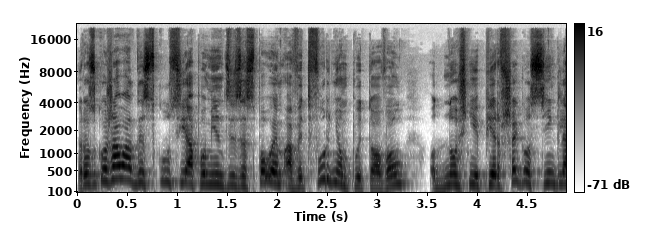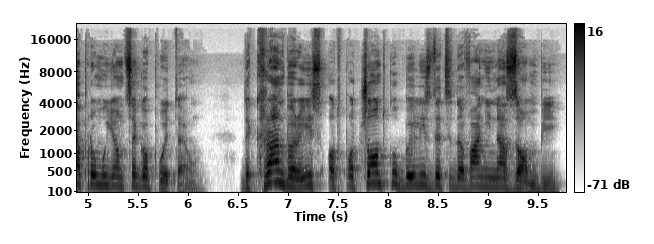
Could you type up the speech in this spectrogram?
rozgorzała dyskusja pomiędzy zespołem a wytwórnią płytową odnośnie pierwszego singla promującego płytę. The Cranberries od początku byli zdecydowani na Zombie,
